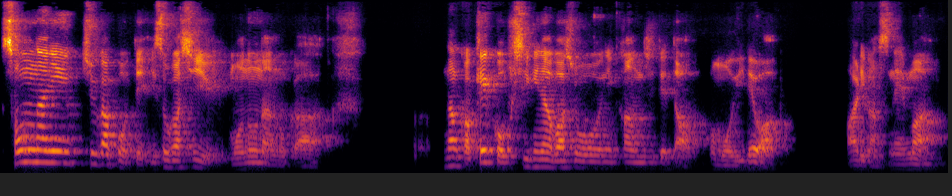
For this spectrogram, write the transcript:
そんなに中学校って忙しいものなのか、なんか結構不思議な場所に感じてた思いではありますね。まあ、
